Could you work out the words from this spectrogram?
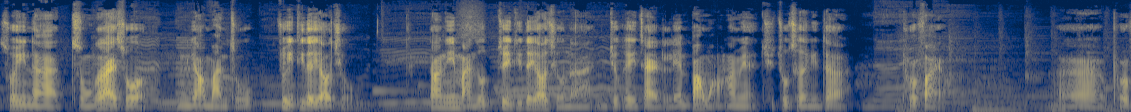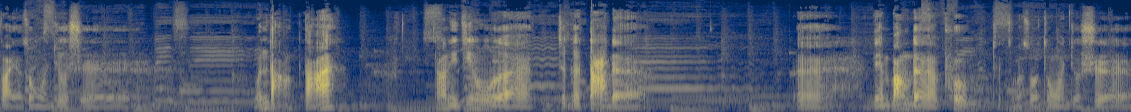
所以呢，总的来说，你要满足最低的要求。当你满足最低的要求呢，你就可以在联邦网上面去注册你的 profile，呃，profile 中文就是文档档案。当你进入了这个大的呃联邦的 pro，这怎么说中文就是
